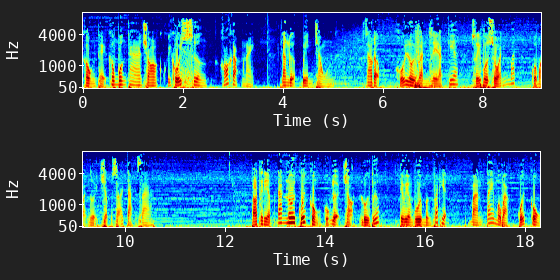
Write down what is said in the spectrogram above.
không thể không buông tha cho cái khối xương khó gặp này. Năng lượng bên trong dao động khối lôi vân dày đặc kia dưới vô số ánh mắt của mọi người chậm rãi tản ra. Vào thời điểm đan lôi cuối cùng cũng lựa chọn lùi bước, tiêu viêm vui mừng phát hiện bàn tay màu bạc cuối cùng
